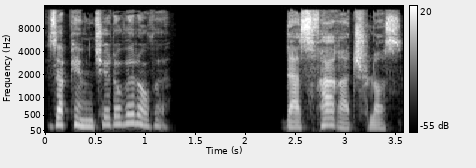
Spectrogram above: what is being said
zapięcie rowerowe, Das Fahrradschloss.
